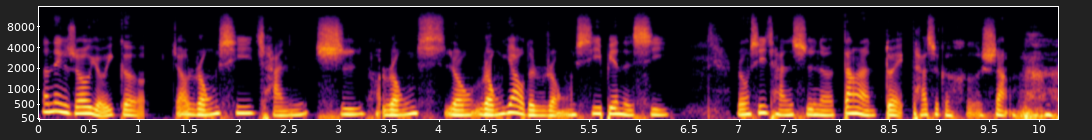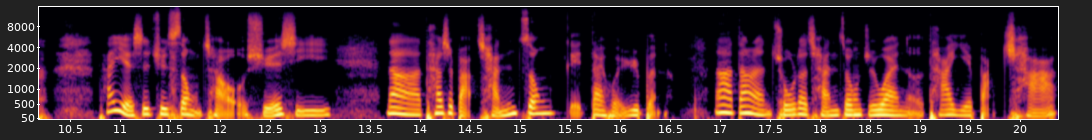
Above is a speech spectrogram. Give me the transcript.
那那个时候有一个叫荣西禅师，荣荣荣耀的荣，西边的西，荣西禅师呢，当然对他是个和尚，他也是去宋朝学习。那他是把禅宗给带回日本了。那当然除了禅宗之外呢，他也把茶。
